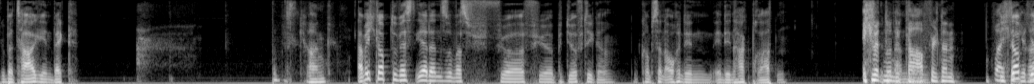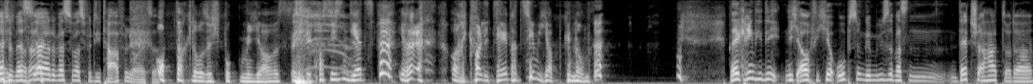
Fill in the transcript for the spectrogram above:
Über Tage hinweg. Du bist krank. Aber ich glaube, du wärst eher dann sowas für, für Bedürftige. Du kommst dann auch in den, in den Hackbraten. Ich würde nur eine anderen. Tafel dann. Ich glaube, ja, du wärst, oder? ja, ja, du wärst sowas für die Tafelleute. Obdachlose spucken mich aus. Was ist denn jetzt? Ihre, eure Qualität hat ziemlich abgenommen. Naja, kriegen die, die nicht auch hier Obst und Gemüse, was ein Detscher hat oder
